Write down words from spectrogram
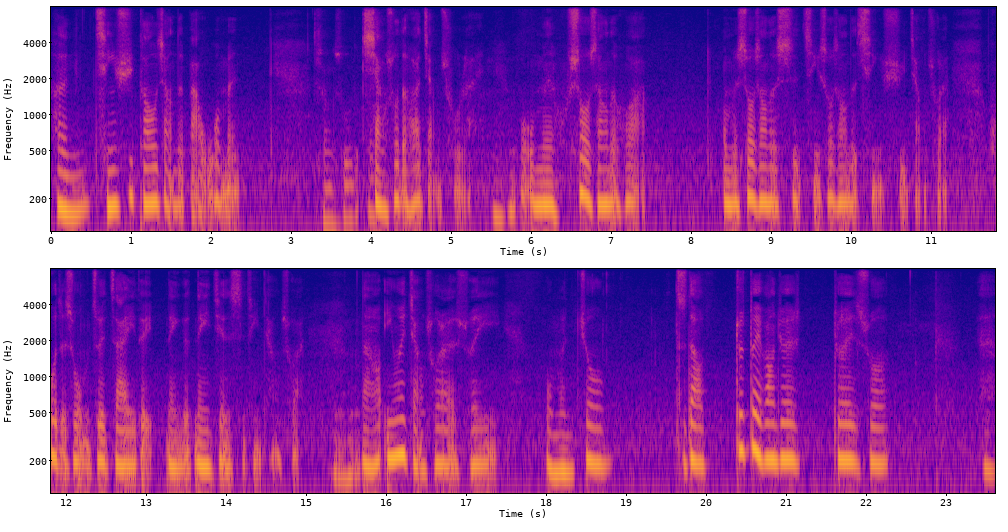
很情绪高涨的，把我们想说的想说的话讲出来。我们受伤的话，我们受伤的事情、受伤的情绪讲出来，或者是我们最在意的那个那一件事情讲出来。然后因为讲出来，所以我们就知道，就对方就会就会说，嗯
